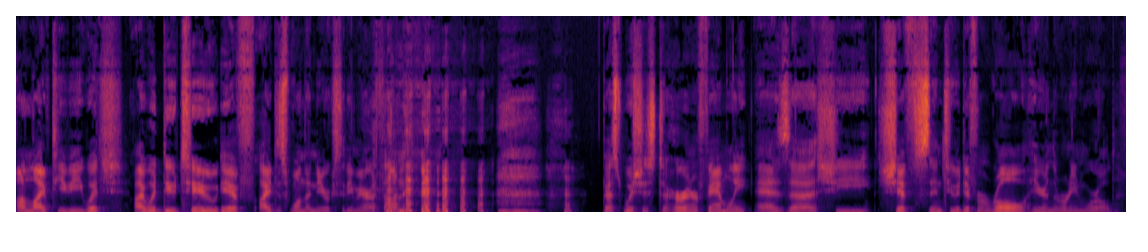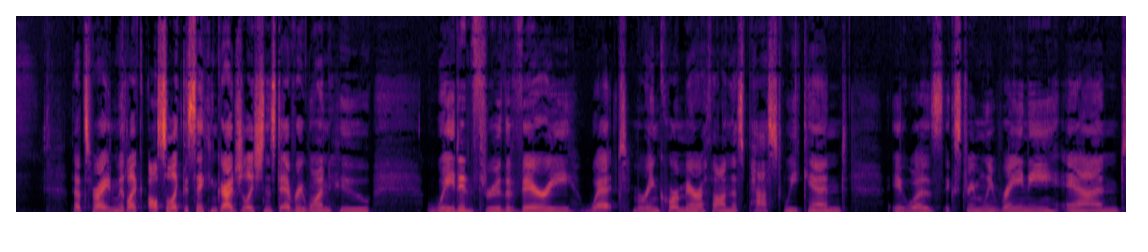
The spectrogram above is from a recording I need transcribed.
on live TV, which I would do too if I just won the New York City Marathon. Best wishes to her and her family as uh, she shifts into a different role here in the running world. That's right, and we'd like also like to say congratulations to everyone who waded through the very wet Marine Corps Marathon this past weekend. It was extremely rainy, and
